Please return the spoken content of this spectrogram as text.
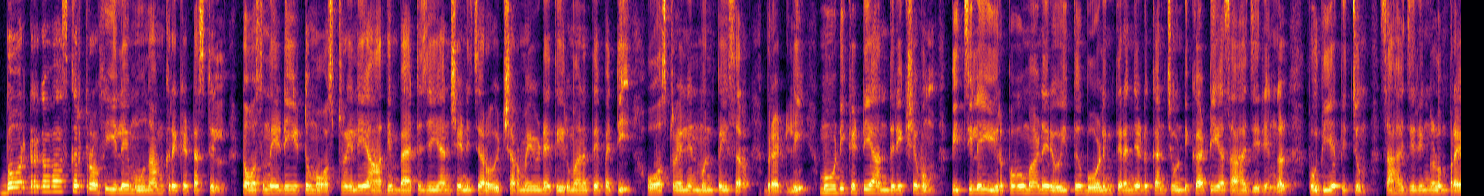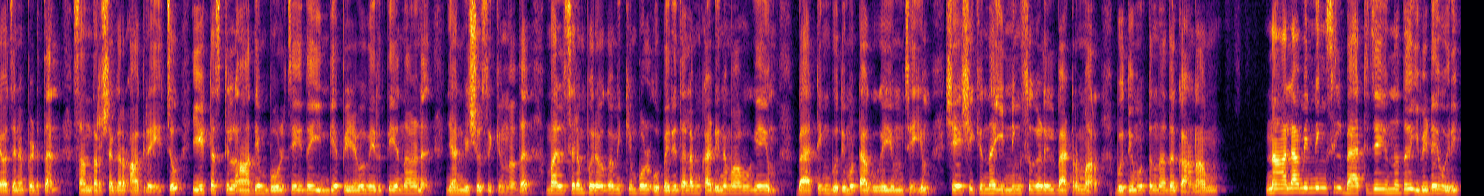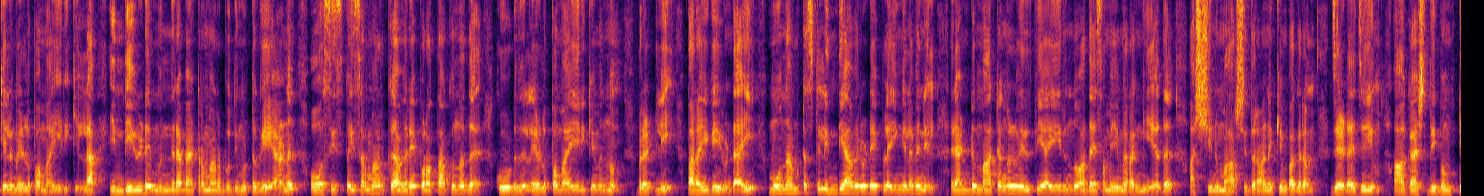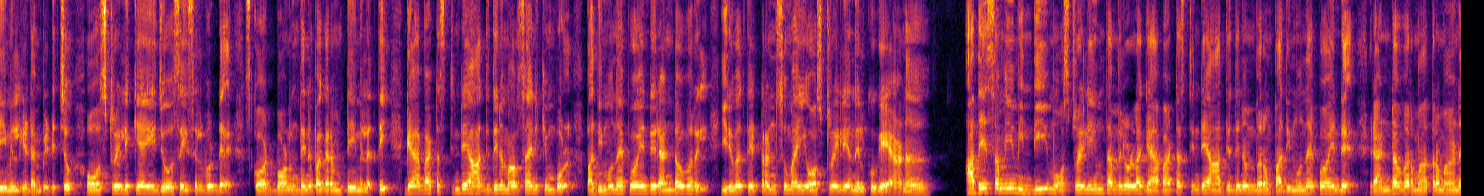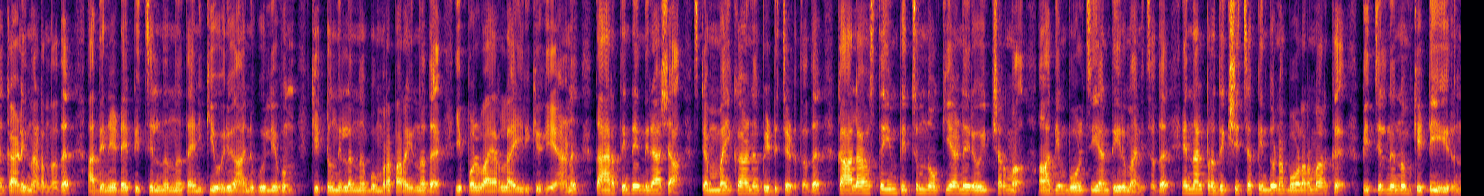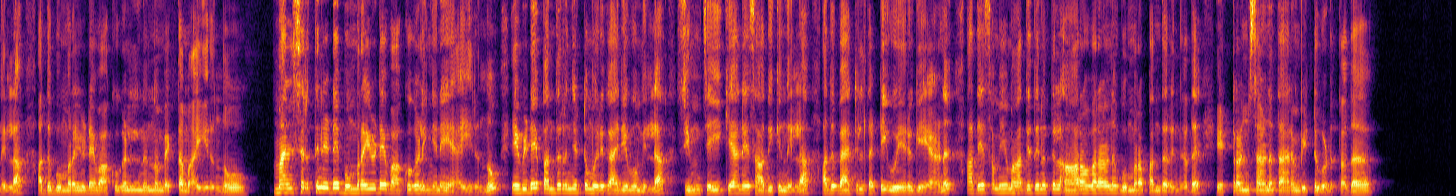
Border Gavaskar ട്രോഫിയിലെ മൂന്നാം cricket ടെസ്റ്റിൽ toss നേടിയിട്ടും ഓസ്ട്രേലിയ ആദ്യം ബാറ്റ് ചെയ്യാൻ ക്ഷണിച്ച രോഹിത് ശർമ്മയുടെ തീരുമാനത്തെപ്പറ്റി ഓസ്ട്രേലിയൻ മുൻ പേസർ ബ്രഡ്ലി മൂടിക്കെട്ടിയ അന്തരീക്ഷവും പിച്ചിലെ ഈർപ്പവുമാണ് രോഹിത് ബോളിംഗ് തിരഞ്ഞെടുക്കാൻ ചൂണ്ടിക്കാട്ടിയ സാഹചര്യങ്ങൾ. പുതിയ പിച്ചും സാഹചര്യങ്ങളും പ്രയോജനപ്പെടുത്താൻ സന്ദർശകർ ആഗ്രഹിച്ചു. ഈ ടെസ്റ്റിൽ ആദ്യം ബോൾ ചെയ്ത് ഇന്ത്യ പിഴവ് വരുത്തിയെന്നാണ് ഞാൻ വിശ്വസിക്കുന്നത്. മത്സരം പുരോഗമിക്കുമ്പോൾ ഉപരിതലം കഠിനമാവുകയും ബാറ്റിംഗ് ബുദ്ധിമുട്ടാകുകയും ചെയ്യും. ശേഷിക്കുന്ന ഇന്നിങ്സുകളിൽ ബാറ്റർമാർ ബുദ്ധിമുട്ടുന്നത് കാണാം. നാലാം ഇന്നിങ്സിൽ ബാറ്റ് ചെയ്യുന്നത് ഇവിടെ ഒരിക്കലും എളുപ്പമായിരിക്കില്ല. ഇന്ത്യയുടെ മുൻനിര ബാറ്റർമാർ ബുദ്ധിമുട്ടുകയാണ്. ഓസീസ് പേസർമാർക്ക് അവരെ പുറത്താക്കുന്നത് കൂടുതൽ എളുപ്പമായിരിക്കുമെന്നും ബ്രഡ്ലി പറയുകയുണ്ടായി. മൂന്നാം ടെസ്റ്റിൽ ഇന്ത്യ അവരുടെ പ്ലേയിങ് ഇലവനിൽ രണ്ടും മാറ്റങ്ങൾ വരുത്തിയായിരുന്നു അതേസമയം ഇറങ്ങിയത്. അശ്വിനും ഹർഷിത് റാണിക്കും പകരം ജഡേജയും ആകാശ് ദീപും ടീമിൽ ഇടം പിടിച്ചു. ഓസ്ട്രേലിയയ്ക്കായി ജോസ് ഐസൽവുഡ് സ്കോട്ട് ബോളണ്ടിന് പകരം ടീമിലെത്തി. ഗാബ ടെസ്റ്റിന്റെ ആദ്യ ദിനം അവസാനിക്കുമ്പോൾ പതിമൂന്ന് പോയിന്റ് രണ്ട് ഓവറിൽ ഇരുപത്തെട്ട് റൺസുമായി ഓസ്ട്രേലിയ നിൽക്കുകയാണ്. അതേസമയം ഇന്ത്യയും ഓസ്ട്രേലിയയും തമ്മിലുള്ള ഗാബ ടെസ്റ്റിന്റെ ആദ്യ ദിനം വെറും പതിമൂന്ന് പോയിന്റ് രണ്ട് ഓവർ മാത്രമാണ് കളി നടന്നത്. അതിനിടെ പിച്ചിൽ നിന്ന് തനിക്ക് ഒരു ആനുകൂല്യവും കിട്ടുന്നില്ലെന്ന് ബുംറ പറയുന്നത് ഇപ്പോൾ വൈറലായിരിക്കുകയാണ്. താരത്തിന്റെ നിരാശ സ്റ്റെമ്മൈക്കാണ് പിടിച്ചെടുത്തത്. കാലാവസ്ഥയും പിച്ചും നോക്കിയാണ് രോഹിത് ശർമ്മ ആദ്യം ബോൾ ചെയ്യാൻ തീരുമാനിച്ചത്. എന്നാൽ പ്രതീക്ഷിച്ച പിന്തുണ ബോളർമാർക്ക് പിച്ചിൽ നിന്നും കിട്ടിയിരുന്നില്ല. അത് ബുംറയുടെ വാക്കുകളിൽ നിന്നും വ്യക്തമായിരുന്നു. മത്സരത്തിനിടെ ബുംറയുടെ വാക്കുകൾ ഇങ്ങനെയായിരുന്നു. എവിടെ പന്തെറിഞ്ഞിട്ടും ഒരു കാര്യവുമില്ല. സ്വിം ചെയ്യിക്കാനേ സാധിക്കുന്നില്ല. അത് ബാറ്റിൽ തട്ടി ഉയരുകയാണ്. അതേസമയം ആദ്യ ദിനത്തിൽ ആറ് ഓവറാണ് ബുംറ പന്തെറിഞ്ഞത്. എട്ട് റൺസാണ് താരം വിട്ടുകൊടുത്തത്.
